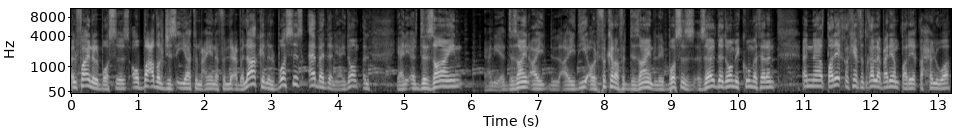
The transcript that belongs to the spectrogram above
ال final bosses أو بعض الجزئيات المعينة في اللعبة لكن ال bosses ابدا. يعني دوم يعني ال design يعني ال design اي ال idea أو الفكرة في ال design اللي bosses زلدا دوم يكون مثلا إن طريقة كيف تتغلب عليهم طريقة حلوة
